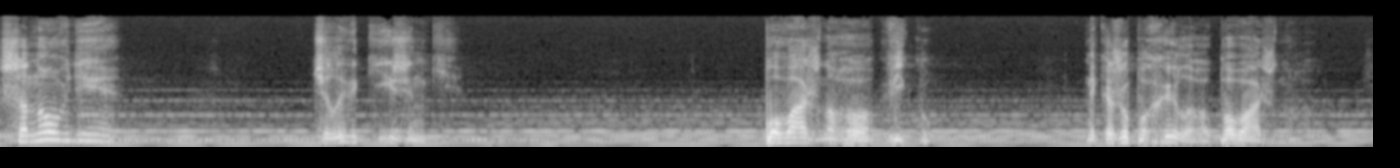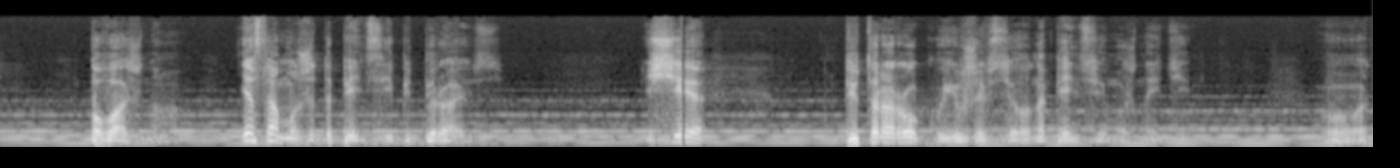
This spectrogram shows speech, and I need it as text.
Шановні чоловіки і жінки поважного віку. Не кажу похилого, поважного. Поважного. Я сам уже до пенсії підбираюсь. І ще півтора року і вже все, на пенсію можна йти. Вот.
